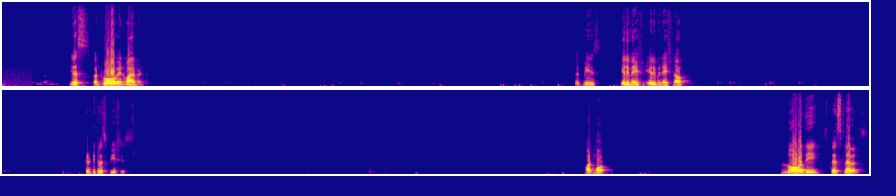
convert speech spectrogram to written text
Yes, control of environment. That means elimination, elimination of critical species. What more? Lower the stress levels.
